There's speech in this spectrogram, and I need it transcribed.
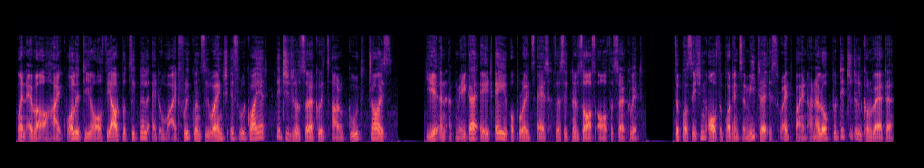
Whenever a high quality of the output signal at a wide frequency range is required, digital circuits are a good choice. Here an Atmega 8A operates as the signal source of the circuit. The position of the potentiometer is read by an analog to digital converter,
